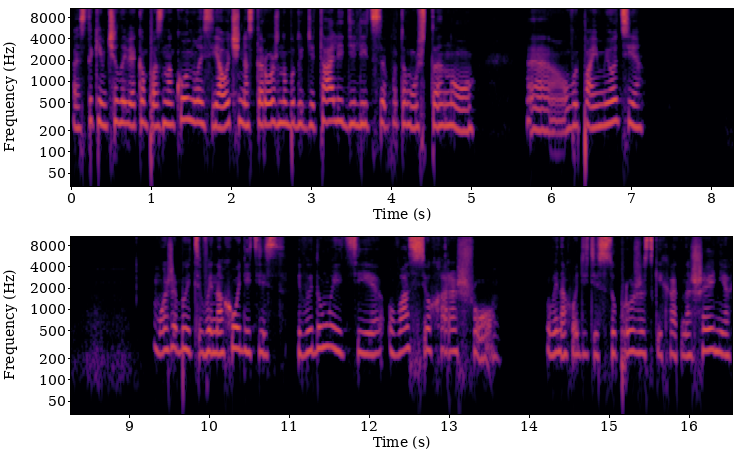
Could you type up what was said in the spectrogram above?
с таким человеком познакомилась, я очень осторожно буду детали делиться, потому что, ну, э, вы поймете, может быть, вы находитесь, и вы думаете, у вас все хорошо. Вы находитесь в супружеских отношениях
